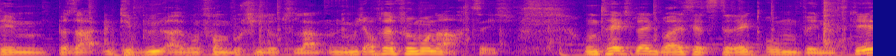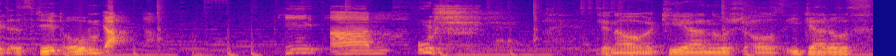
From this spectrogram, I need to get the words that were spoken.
dem besagten Debütalbum von Bushido zu landen, nämlich auf der 85. Und Takes Black weiß jetzt direkt um, wen es geht. Es geht um, Ja. Kian Usch. genau, Kianush aus Icarus.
